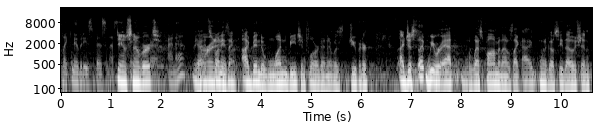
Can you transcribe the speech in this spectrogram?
like nobody's business. Damn snowbirds. I know. Yeah, it's funny. is anything. I've been to one beach in Florida, and it was Jupiter. I just uh, we were at West Palm, and I was like, I'm going to go see the ocean,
